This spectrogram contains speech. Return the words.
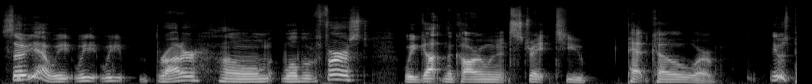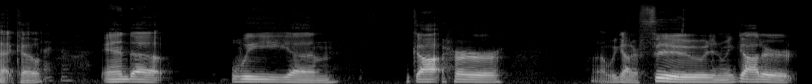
So yeah, we, we, we brought her home. Well, but first we got in the car and we went straight to Petco, or it was Petco, Becca. and uh, we um, got her. Uh, we got her food, and we got her.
